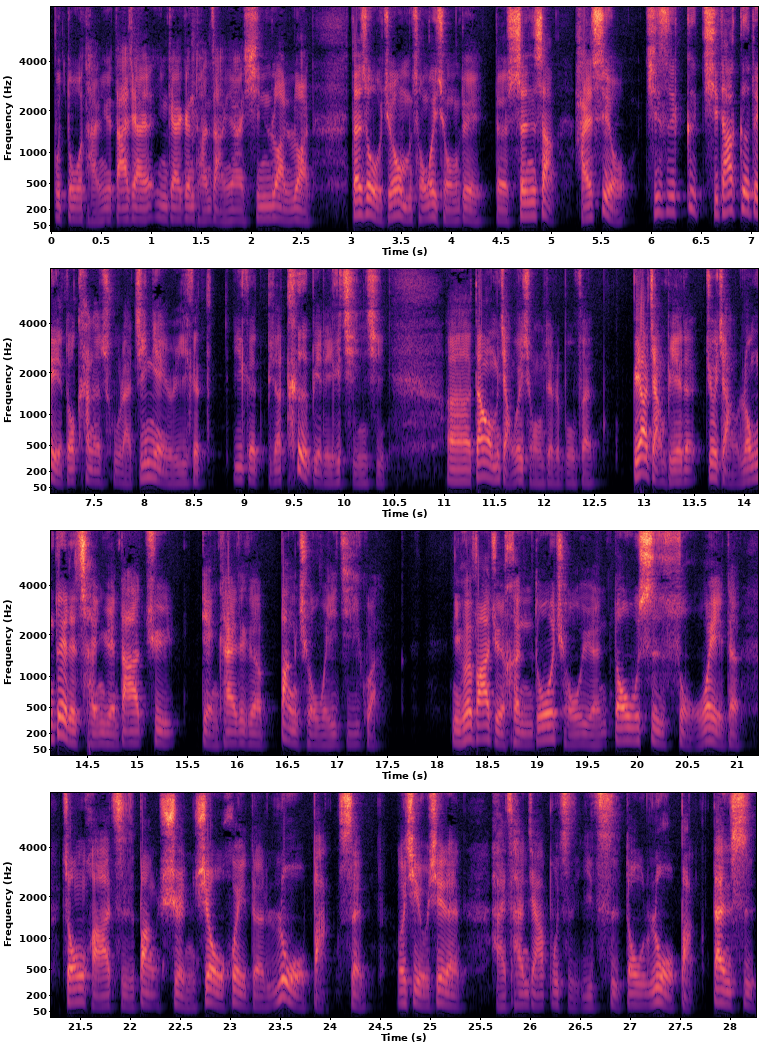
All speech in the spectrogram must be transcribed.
不多谈，因为大家应该跟团长一样心乱乱。但是我觉得我们从魏琼队的身上还是有，其实各其他各队也都看得出来，今年有一个一个比较特别的一个情形。呃，当我们讲魏琼队的部分，不要讲别的，就讲龙队的成员，大家去点开这个棒球危机馆，你会发觉很多球员都是所谓的中华职棒选秀会的落榜生，而且有些人。还参加不止一次都落榜，但是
